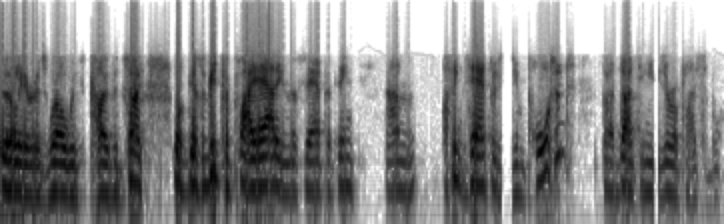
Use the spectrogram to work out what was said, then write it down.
earlier as well with COVID. So, look, there's a bit to play out in the Zampa thing. Um, I think Zampa is important, but I don't think he's irreplaceable.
